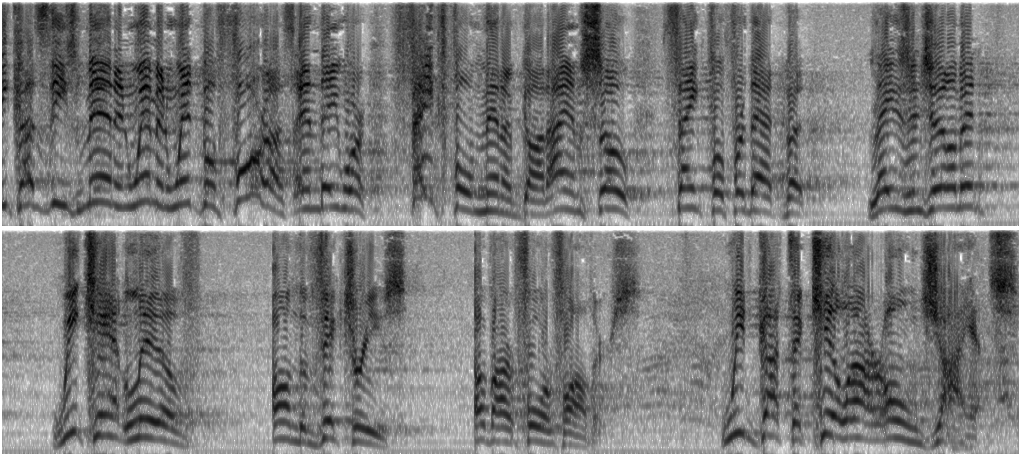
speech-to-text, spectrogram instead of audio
because these men and women went before us and they were faithful men of God. I am so thankful for that. But, ladies and gentlemen, we can't live on the victories of our forefathers. We've got to kill our own giants.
